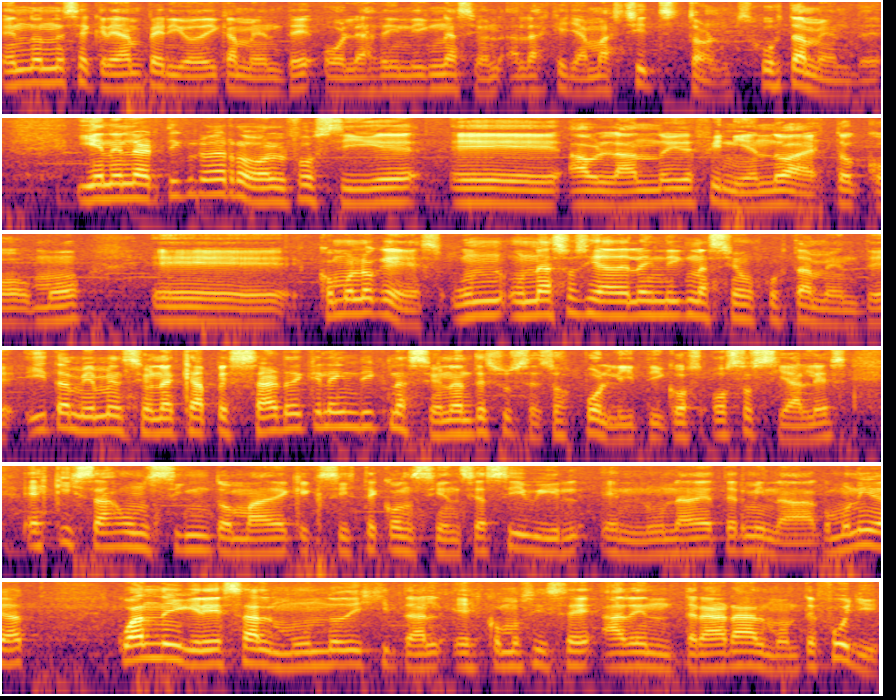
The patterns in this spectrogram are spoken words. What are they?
en donde se crean periódicamente olas de indignación a las que llama shitstorms, justamente. Y en el artículo de Rodolfo sigue eh, hablando y definiendo a esto como, eh, como lo que es, un- una sociedad de la indignación, justamente. Y también menciona que a pesar de que la indignación ante sucesos políticos o sociales es quizás un síntoma de que existe conciencia civil en una determinada comunidad, cuando ingresa al mundo digital es como si se adentrara al monte Fuji,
